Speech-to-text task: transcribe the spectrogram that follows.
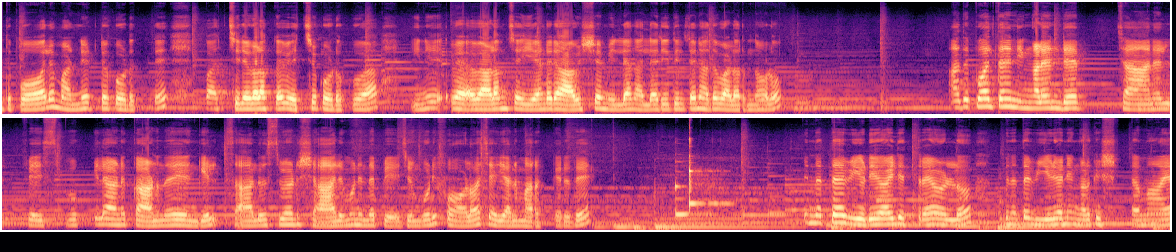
ഇതുപോലെ മണ്ണിട്ട് കൊടുത്ത് പച്ചിലകളൊക്കെ വെച്ച് കൊടുക്കുക. ഇനി വളം ചെയ്യേണ്ട ഒരു ആവശ്യമില്ല. നല്ല രീതിയിൽ തന്നെ അത് വളർന്നോളൂ. അതുപോലെ തന്നെ നിങ്ങളെന്റെ ചാനൽ ഫേസ്ബുക്കിലാണ് കാണുന്നത് എങ്കിൽ സാലൂസ് വേർഡ് ഷാലുമോൻ എന്ന പേജും കൂടി ഫോളോ ചെയ്യാനും മറക്കരുത്. ഇന്നത്തെ വീഡിയോയിൽ ഇത്രയേ ഉള്ളൂ. ഇന്നത്തെ വീഡിയോ നിങ്ങൾക്ക് ഇഷ്ടമായ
